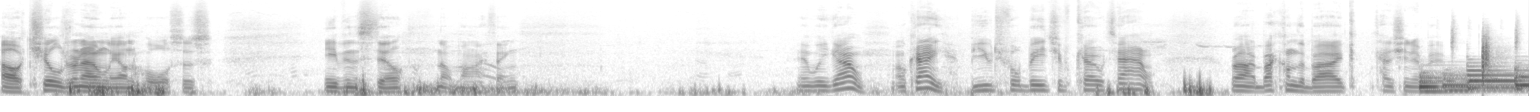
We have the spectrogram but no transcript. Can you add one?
Oh, children only on horses. Even still, not my thing. Here we go. Okay, beautiful beach of Koh Tao. Right, back on the bike. Catch you in a bit.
